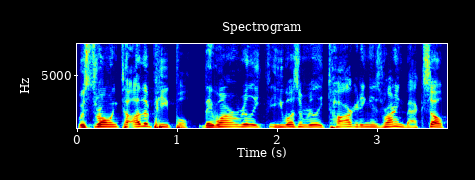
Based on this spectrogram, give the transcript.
was throwing to other people. They weren't really, he wasn't really targeting his running back. So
